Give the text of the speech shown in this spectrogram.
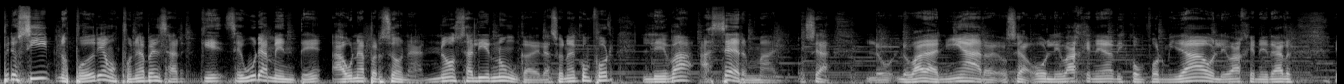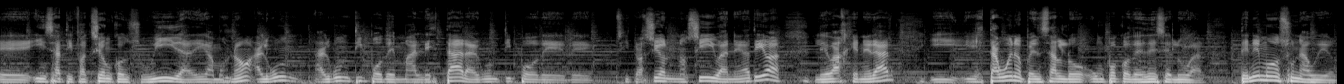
Pero sí nos podríamos poner a pensar que seguramente a una persona no salir nunca de la zona de confort le va a hacer mal. O sea, lo, va a dañar, o sea, o le va a generar disconformidad o le va a generar eh, insatisfacción con su vida, digamos, ¿no? Algún, algún tipo de malestar, algún tipo de, situación nociva, negativa, le va a generar y, está bueno pensarlo un poco desde ese lugar. Tenemos un audio.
